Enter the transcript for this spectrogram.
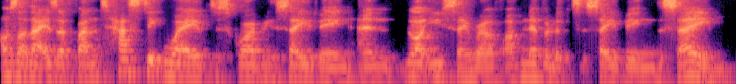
I was like, that is a fantastic way of describing saving. And like you say, Ralph, I've never looked at saving the same.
